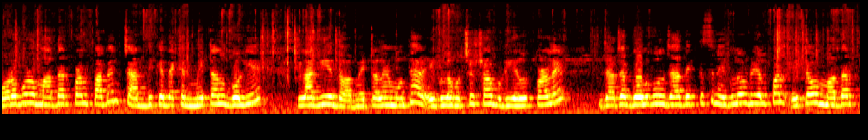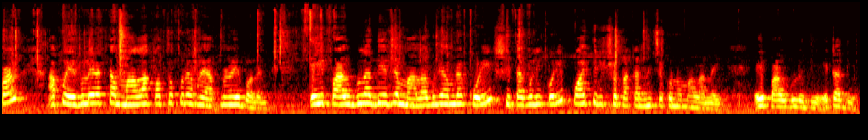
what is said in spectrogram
বড় বড় মাদার পার্ল পাবেন, চারদিকে দেখেন মেটাল গলিয়ে লাগিয়ে দেওয়া মেটালের মধ্যে, আর এগুলো হচ্ছে সব রিয়েল পার্লের যা যা গোল গোল যা দেখতেছেন এগুলো রিয়েল পার্ল এটাও মাদার পার্ল আপু, এগুলোর একটা মালা কত করে হয়, আপনারাই বলেন। এই পার্লগুলা দিয়ে যে মালাগুলি আমরা করি, সীতাগুলি করি, পঁয়ত্রিশশো টাকার নিচে কোনো মালা নেই। এই পার্লগুলো দিয়ে, এটা দিয়ে।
